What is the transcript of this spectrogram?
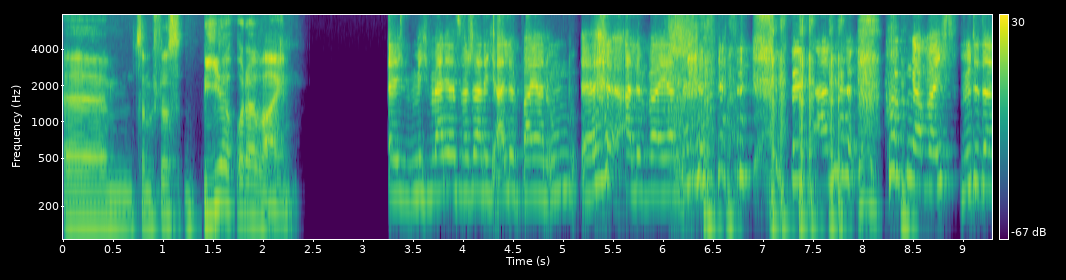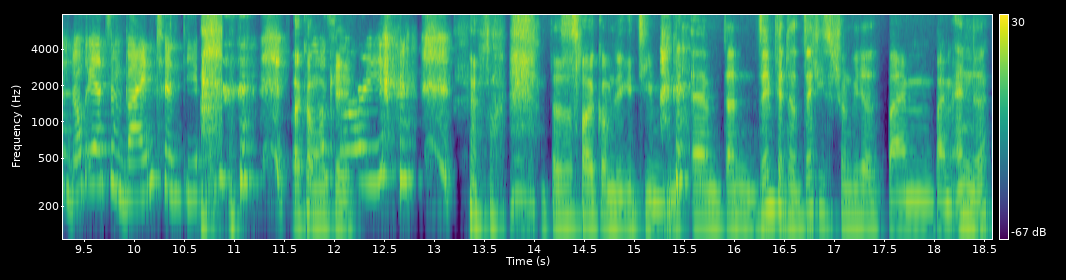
ähm, zum Schluss Bier oder Wein? Äh, mich werden jetzt wahrscheinlich alle Bayern um, äh, alle Bayern angucken, aber ich würde dann doch eher zum Wein tendieren. Vollkommen oh, okay. Sorry. Das ist vollkommen legitim. Ähm, dann sind wir tatsächlich schon wieder beim, beim Ende.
